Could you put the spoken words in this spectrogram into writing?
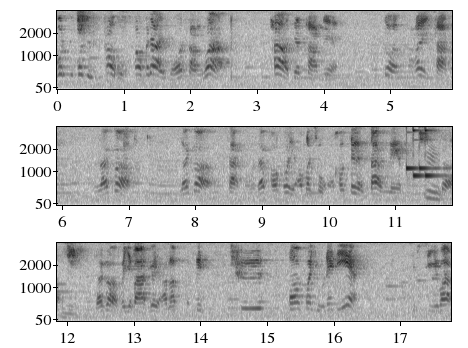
คนคนอื่นเข้าผมเข้าไม่ได้หมอสั่งว่าถ้าจะสั่งเนี่ยก็ให้สั่งแล้วก็ แล้วก็สั่งแล้วเขาก็เอามาส่งเคาน์เตอร์ตั้งโรงแรมอืก็แล้วก็พยาบาลก็เอารับขึ้นคือพอมาอยู่ในนี้ 14 วัน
